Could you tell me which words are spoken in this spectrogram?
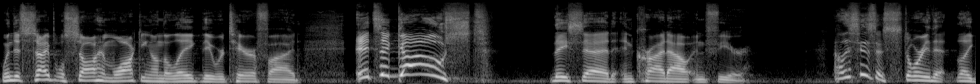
When the disciples saw him walking on the lake, they were terrified. It's a ghost, they said, and cried out in fear. Now, this is a story that, like,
